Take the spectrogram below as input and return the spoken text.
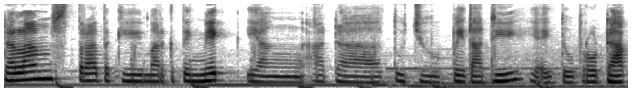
Dalam strategi marketing mix yang ada 7P tadi yaitu produk.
